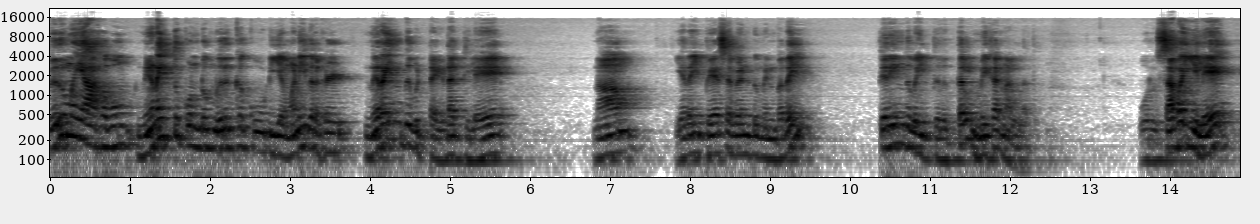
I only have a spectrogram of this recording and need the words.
பெருமையாகவும் நினைத்து கொண்டும் இருக்கக்கூடிய மனிதர்கள் நிறைந்து விட்ட இடத்திலே நாம் எதை பேச வேண்டும் என்பதை தெரிந்து வைத்திருத்தல் மிக நல்லது. ஒரு சபையிலே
